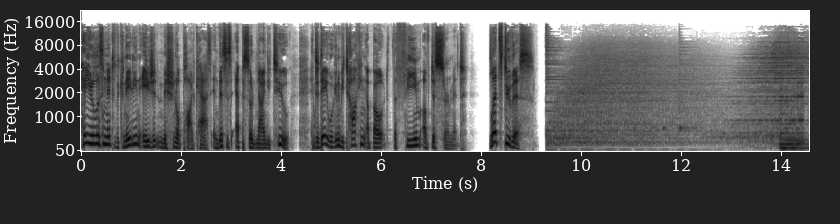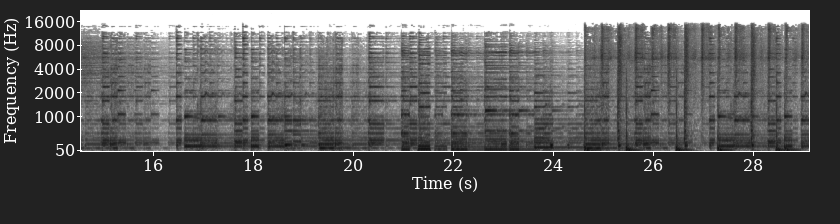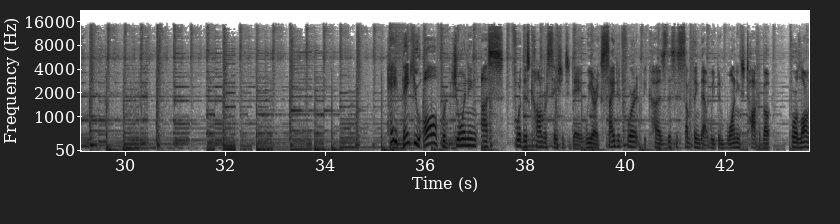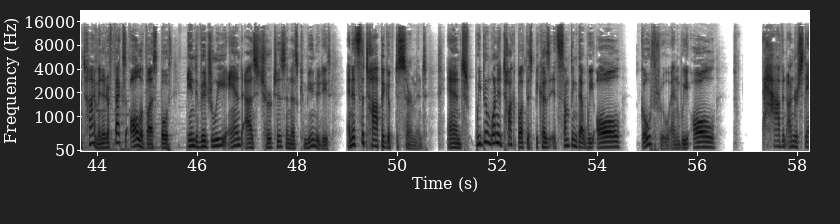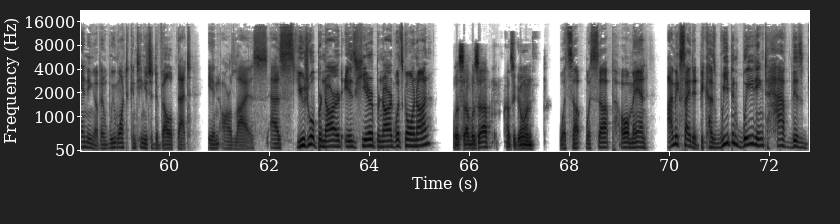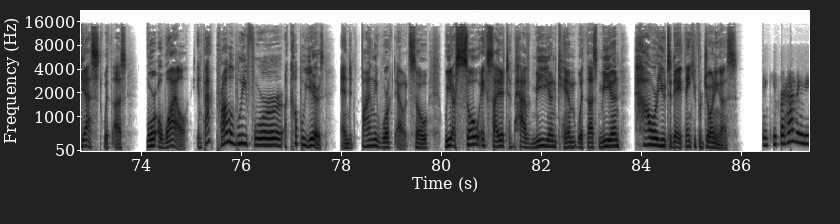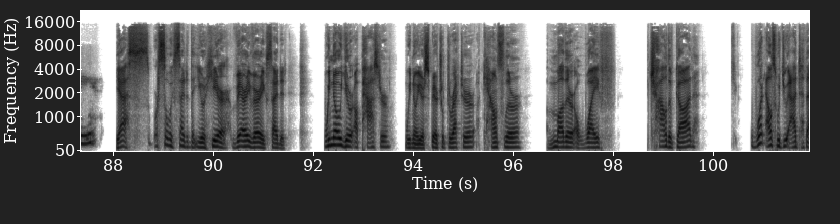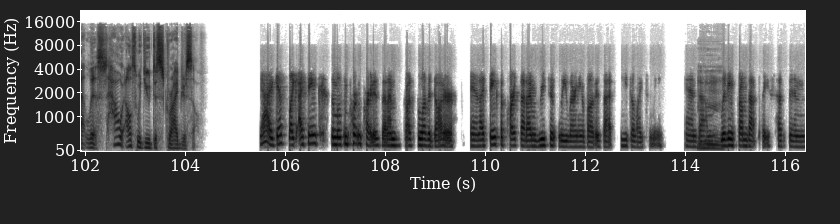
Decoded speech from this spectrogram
Hey, you're listening to the Canadian Asian Missional Podcast, and this is episode 92. And today we're going to be talking about the theme of discernment. Let's do this. Hey, thank you all for joining us for this conversation today. We are excited for it because this is something that we've been wanting to talk about for a long time, and it affects all of us, both individually and as churches and as communities. And it's the topic of discernment. And we've been wanting to talk about this because it's something that we all go through and we all have an understanding of, and we want to continue to develop that in our lives. As usual, Bernard is here. Bernard, what's going on? What's up? What's up? How's it going? What's up? What's up? Oh man, I'm excited because we've been waiting to have this guest with us for a while. In fact, probably for a couple years, and it finally worked out. So we are so excited to have Mi-Yun Kim with us. Mi-Yun, how are you today? Thank you for joining us. Thank you for having me. Yes, we're so excited that you're here. Very, very excited. We know you're a pastor, we know you're a spiritual director, a counselor, a mother, a wife, a child of God. What else would you add to that list? How else would you describe yourself? Yeah, I guess like I think the most important part is that I'm God's beloved daughter. And I think the part that I'm recently learning about is that He delights in me. And um, mm. living from that place has been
